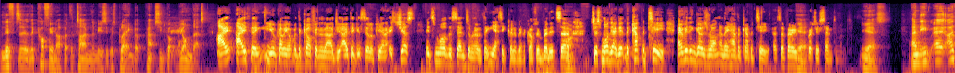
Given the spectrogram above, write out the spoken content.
lift uh, the coffin up at the time the music was playing. But perhaps you'd got beyond that. I, I think you're coming up with the coffin analogy. I think it's still a piano. It's just, it's more the sentiment of the thing. Yes, it could have been a coffin, but it's uh, oh. just more the idea. The cup of tea. Everything goes wrong, and they have a cup of tea. That's a very yeah. British sentiment. Yes, and he, I,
